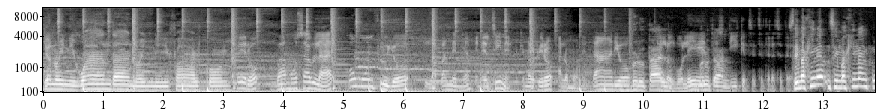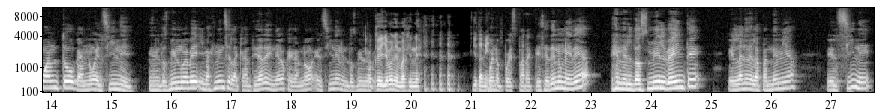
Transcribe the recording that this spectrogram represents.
Ya no hay ni Wanda, no hay ni Falcon. pero vamos a hablar cómo influyó la pandemia en el cine. ¿A qué me refiero? A lo monetario, a brutal. los boletos, brutal. tickets, etcétera, etcétera. ¿Se imaginan, ¿Se imaginan cuánto ganó el cine en el 2009? Imagínense la cantidad de dinero que ganó el cine en el 2009. Ok, ya me lo imaginé. Yo también. Bueno, pues para que se den una idea, en el 2020, el año de la pandemia, el cine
